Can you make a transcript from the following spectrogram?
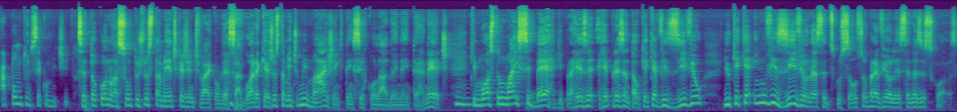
a, ponto de ser cometido. Você tocou no assunto justamente que a gente vai conversar agora, que é justamente uma imagem que tem circulado aí na internet, uhum. que mostra um iceberg para re representar o que é visível e o que é invisível nessa discussão sobre a violência nas escolas.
